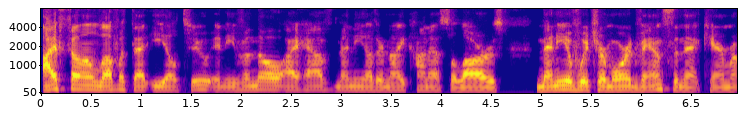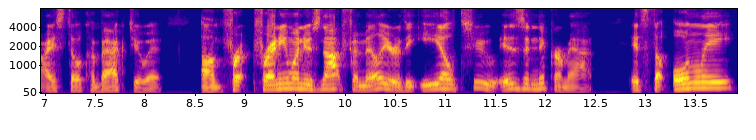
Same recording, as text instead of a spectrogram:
I fell in love with that EL2. And even though I have many other Nikon SLRs, many of which are more advanced than that camera, I still come back to it. Um, for, for anyone who's not familiar, the EL2 is a Nikkormat. It's the only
